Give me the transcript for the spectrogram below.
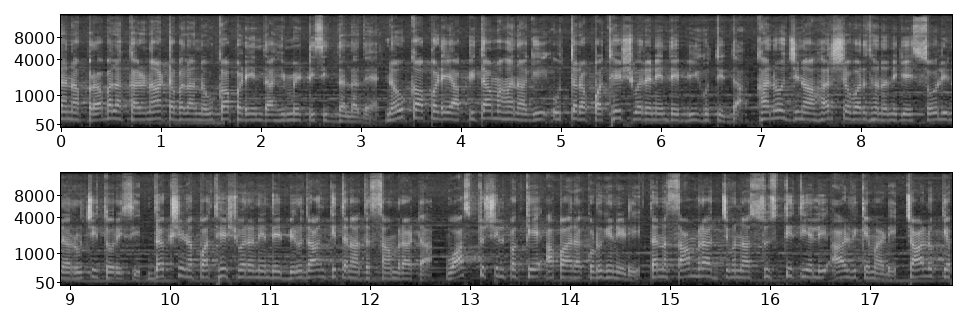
ತನ್ನ ಪ್ರಬಲ ಕರ್ನಾಟಬಲ ನೌಕಾಪಡೆಯಿಂದ ಹಿಮ್ಮೆಟ್ಟಿಸಿದ್ದಲ್ಲದೆ, ನೌಕಾಪಡೆಯ ಪಿತಾಮಹನಾಗಿ ಉತ್ತರ ಪಥೇಶ್ವರನೆಂದೇ ಬೀಗುತ್ತಿದ್ದ ಕನೋಜಿನ ಹರ್ಷವರ್ಧನನಿಗೆ ಸೋಲಿನ ರುಚಿ ತೋರಿಸಿ, ದಕ್ಷಿಣ ಪಥೇಶ್ವರನೆಂದೇ ಬಿರುದಾಂಕಿತನಾದ ಸಾಮ್ರಾಟ ವಾಸ್ತುಶಿಲ್ಪಕ್ಕೆ ಅಪಾರ ಕೊಡುಗೆ ನೀಡಿ, ತನ್ನ ಸಾಮ್ರಾಜ್ಯವನ್ನ ಸುಸ್ಥಿತಿಯಲ್ಲಿ ಆಳ್ವಿಕೆ ಮಾಡಿ, ಚಾಲುಕ್ಯ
